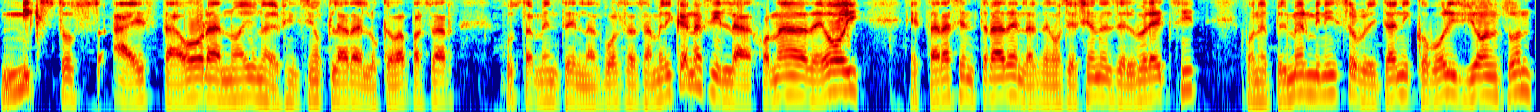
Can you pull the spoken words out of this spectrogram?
mixtos a esta hora no hay una definición clara de lo que va a pasar justamente en las bolsas americanas y la jornada de hoy estará centrada en las negociaciones del Brexit con el primer ministro británico Boris Johnson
